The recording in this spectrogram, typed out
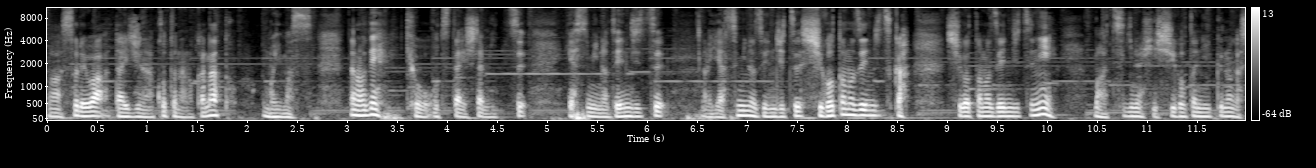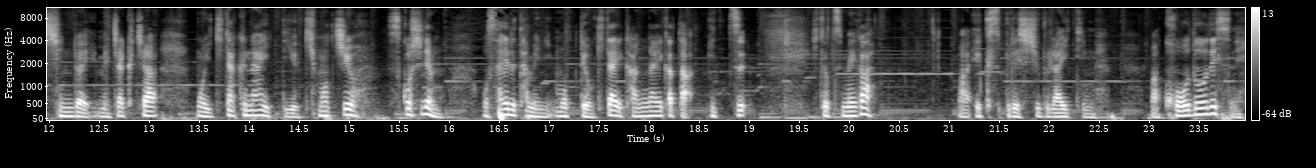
まあ、それは大事なことなのかなと思います。なので今日お伝えした3つ。休みの前日休みの前日仕事の前日か。仕事の前日にまあ次の日仕事に行くのがしんどい。めちゃくちゃもう行きたくないっていう気持ちを少しでも抑えるために持っておきたい考え方。3つ。1つ目が、まあ、エクスプレッシブライティング、まあ、行動ですね。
